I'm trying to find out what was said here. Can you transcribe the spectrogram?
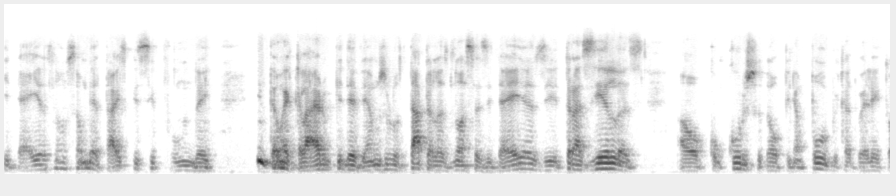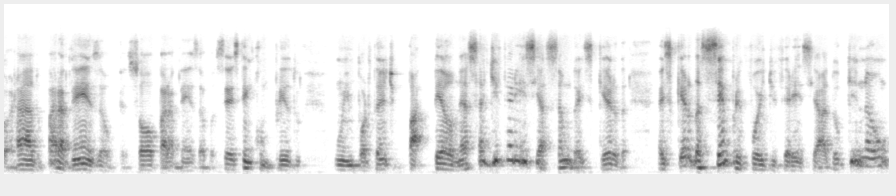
Ideias não são metais que se fundem. Então, é claro que devemos lutar pelas nossas ideias e trazê-las ao concurso da opinião pública, do eleitorado. Parabéns ao pessoal, parabéns a vocês. Têm cumprido um importante papel nessa diferenciação da esquerda. A esquerda sempre foi diferenciada, o que não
